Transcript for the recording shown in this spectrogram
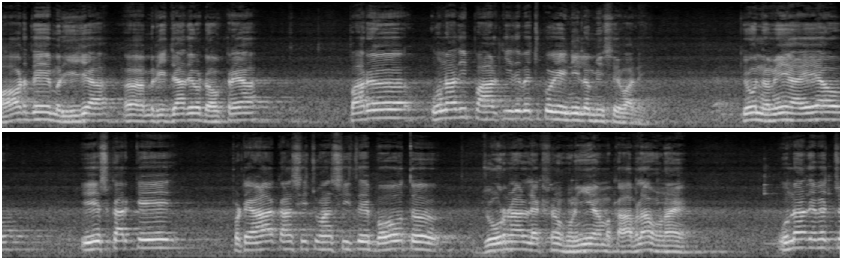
ਹਾਰਟ ਦੇ ਮਰੀਜ਼ ਆ ਮਰੀਜ਼ਾਂ ਦੇ ਉਹ ਡਾਕਟਰ ਆ। ਪਰ ਉਹਨਾਂ ਦੀ ਪਾਰਟੀ ਦੇ ਵਿੱਚ ਕੋਈ ਇੰਨੀ ਲੰਮੀ ਸੇਵਾ ਨਹੀਂ। ਕਿਉਂ ਨਵੇਂ ਆਏ ਆ ਉਹ? ਇਸ ਕਰਕੇ ਪਟਿਆਲਾ ਕਾਂਸਟੀਚੁਐਂਸੀ ਤੇ ਬਹੁਤ ਜ਼ੋਰ ਨਾਲ ਇਲੈਕਸ਼ਨ ਹੋਣੀ ਆ, ਮੁਕਾਬਲਾ ਹੋਣਾ ਹੈ। ਉਹਨਾਂ ਦੇ ਵਿੱਚ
